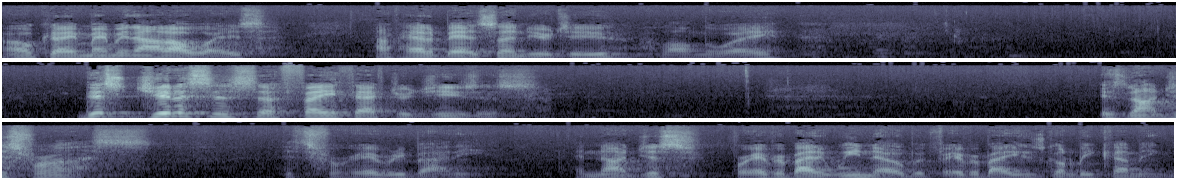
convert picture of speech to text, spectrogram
Okay, maybe not always. I've had a bad Sunday or two along the way. This genesis of faith after Jesus is not just for us, it's for everybody. And not just for everybody we know, but for everybody who's going to be coming.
